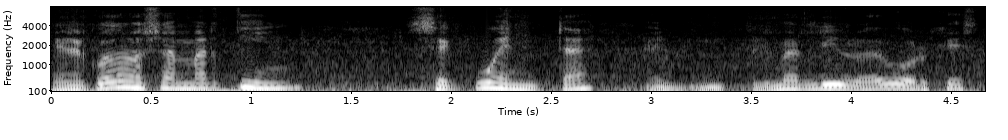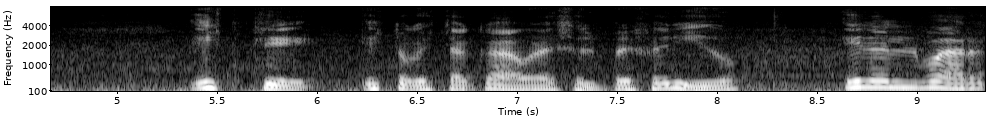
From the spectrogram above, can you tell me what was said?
¿eh? En el cuaderno San Martín se cuenta, el primer libro de Borges, este, esto que está acá ahora es el preferido, era el bar,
